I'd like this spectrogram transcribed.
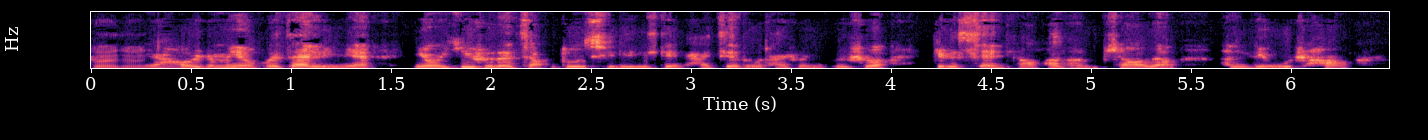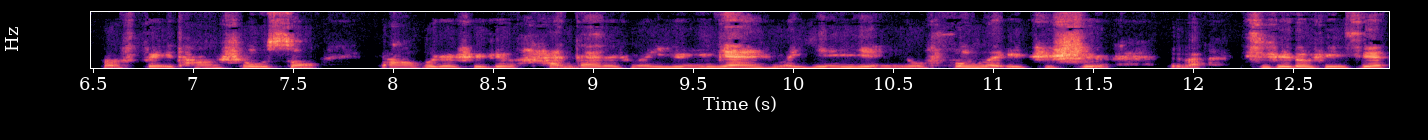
对对。然后人们也会在里面用艺术的角度去理解它、解读它。说你会说这个线条画的很漂亮、很流畅，呃，肥唐瘦宋。然后或者是这个汉代的什么云烟，什么隐隐有风雷之势，对吧？其实都是一些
